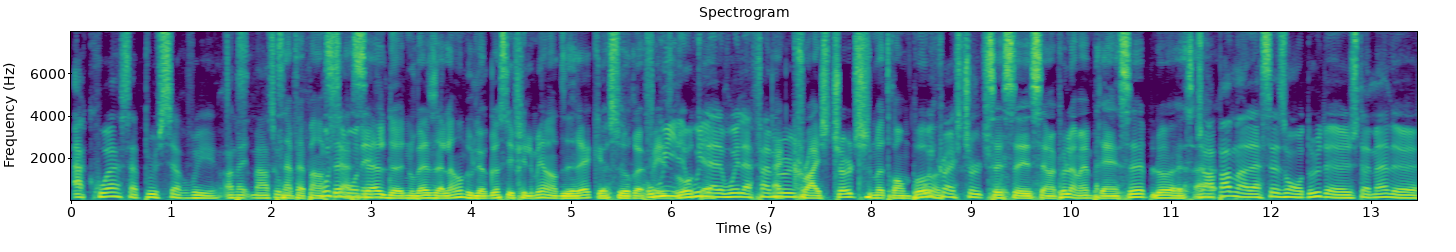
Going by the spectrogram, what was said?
à quoi ça peut servir, honnêtement? Ça me fait penser à celle avis. de Nouvelle-Zélande où le gars s'est filmé en direct euh, sur euh, Facebook Oui, oui, à, la, oui, la à fameuse. Christchurch, si je me trompe pas. Oui, Christchurch. C'est- un peu le même principe. Ça- J'en parle dans la saison 2 de justement euh,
